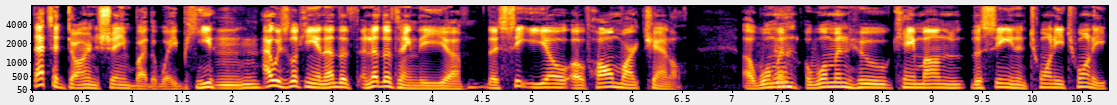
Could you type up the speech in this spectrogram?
that's a darn shame. By the way, You- I was looking at another another thing. The uh, the CEO of Hallmark Channel, a woman a woman who came on the scene in 2020.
